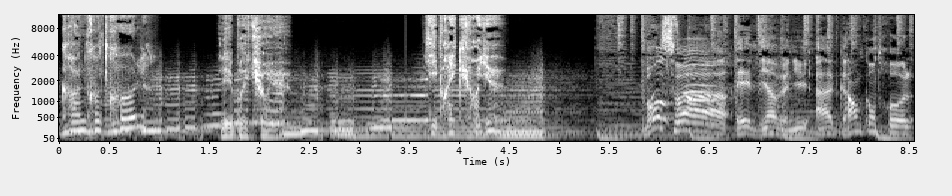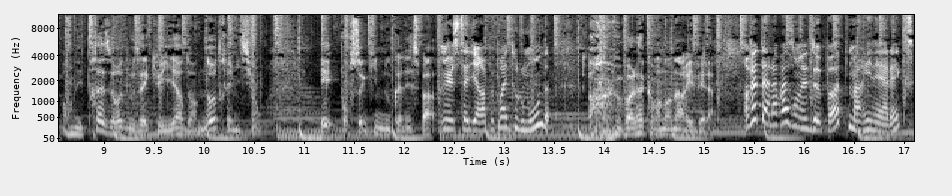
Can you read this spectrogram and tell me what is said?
Grand contrôle. Libre et curieux. Libre et curieux. Bonsoir et bienvenue à Grand Control. On est très heureux de vous accueillir dans notre émission. Et pour ceux qui ne nous connaissent pas, C'est-à-dire à peu près tout le monde. voilà comment on en est arrivé là. En fait, à la base, on est deux potes, Marine et Alex.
